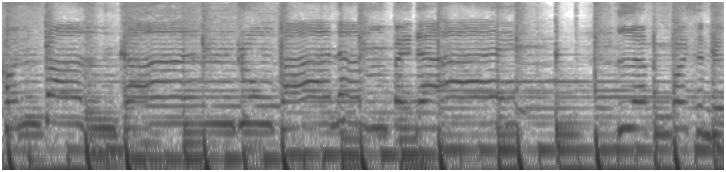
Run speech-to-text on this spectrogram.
คนตาหึงการรุ่งพานำไปได้ Love voice and the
